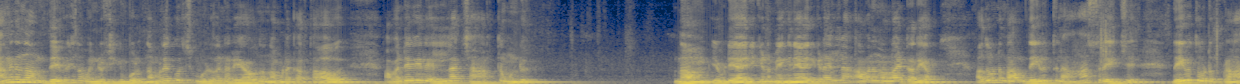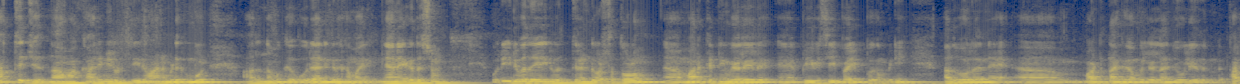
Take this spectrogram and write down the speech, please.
അങ്ങനെ നാം ദൈവഹിതം അന്വേഷിക്കുമ്പോൾ നമ്മളെക്കുറിച്ച് മുഴുവൻ അറിയാവുന്ന നമ്മുടെ കർത്താവ് അവന്റെ കയ്യിൽ എല്ലാ ചാർട്ടുമുണ്ട് നാം എവിടെ ആയിരിക്കണം എങ്ങനെ ആയിരിക്കണം എല്ലാം അവന് നന്നായിട്ട് അറിയാം അതുകൊണ്ട് നാം ദൈവത്തിൽ ആശ്രയിച്ച് ദൈവത്തോട് പ്രാർത്ഥിച്ച് നാം ആ കാര്യങ്ങളിൽ തീരുമാനമെടുക്കുമ്പോൾ അത് നമുക്ക് ഒരു അനുഗ്രഹമായിരിക്കും. ഞാൻ ഏകദേശം ഒരു ഇരുപത് ഇരുപത്തിരണ്ട് വർഷത്തോളം മാർക്കറ്റിംഗ് വേലയിൽ P V C pipe company അതുപോലെ തന്നെ വാട്ടർ ടാങ്ക് കമ്പനിയിലെല്ലാം ജോലി ചെയ്തിട്ടുണ്ട്. പല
